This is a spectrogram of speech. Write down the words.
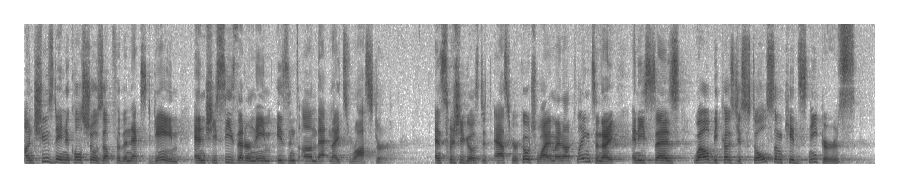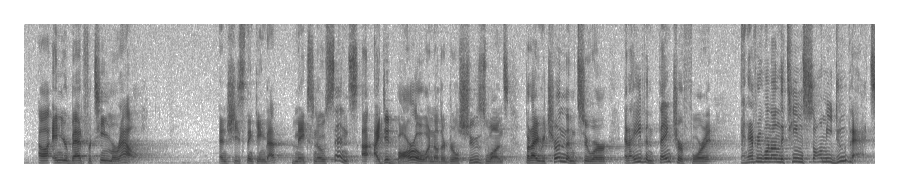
On Tuesday, Nicole shows up for the next game, and she sees that her name isn't on that night's roster. And so she goes to ask her coach, Why am I not playing tonight? And he says, Well, because you stole some kid's sneakers uh, and you're bad for team morale. And she's thinking, that makes no sense. I, I did borrow another girl's shoes once, but I returned them to her, and I even thanked her for it, and everyone on the team saw me do that.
